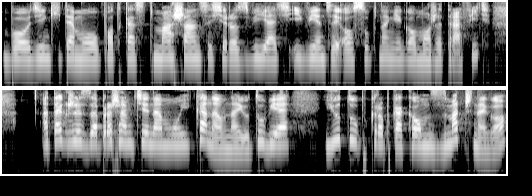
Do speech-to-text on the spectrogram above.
bo dzięki temu podcast ma szansę się rozwijać i więcej osób na niego może trafić. A także zapraszam Cię na mój kanał na YouTubie youtube.com zmacznego,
